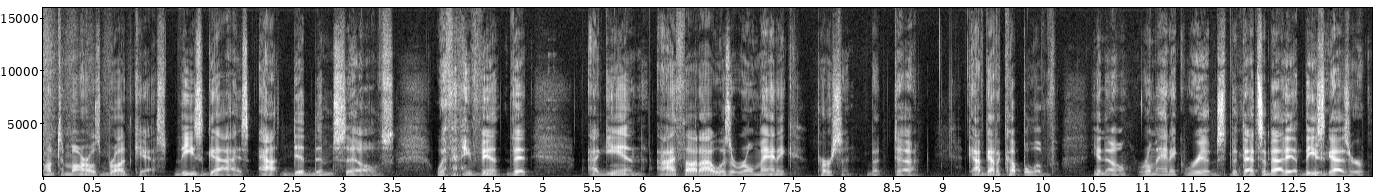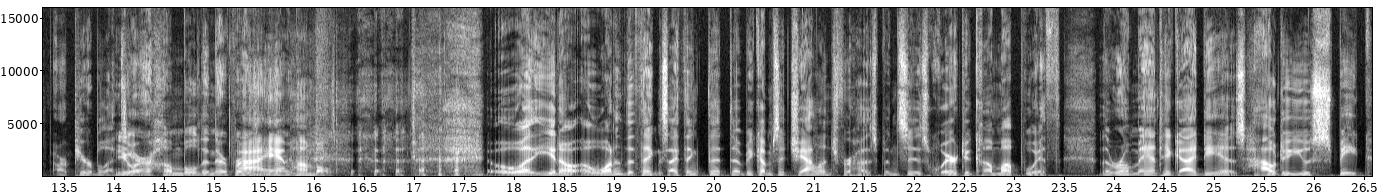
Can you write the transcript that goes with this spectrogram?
on tomorrow's broadcast, these guys outdid themselves with an event that, again, I thought I was a romantic person, but uh, I've got a couple of you know, romantic ribs, but that's about it. These guys are, are purebloods. You here. are humbled in their presence. I am humbled. well, you know, uh, one of the things I think that uh, becomes a challenge for husbands is where to come up with the romantic ideas. How do you speak?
